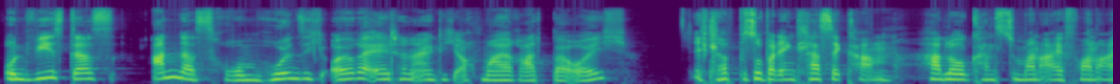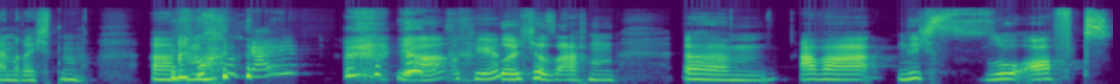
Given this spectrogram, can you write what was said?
Und wie ist das andersrum? Holen sich eure Eltern eigentlich auch mal Rat bei euch? Ich glaube, so bei den Klassikern. Hallo, kannst du mein iPhone einrichten? Ähm, Geil. Ja, okay. Solche Sachen. Ähm, aber nicht so oft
